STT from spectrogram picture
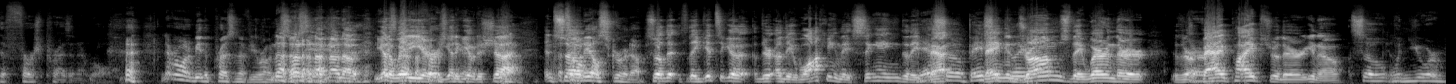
the first president role. You never want to be the president of your own No, no, no, no, no, no. You got to wait a year. You got to give it a shot. Yeah. And Let so somebody else screw it up. So that they get together. They're, they walking? They singing? Do they Yeah, ba- so banging basically- drums? They wearing their their They're- bagpipes or their you know? So when you were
